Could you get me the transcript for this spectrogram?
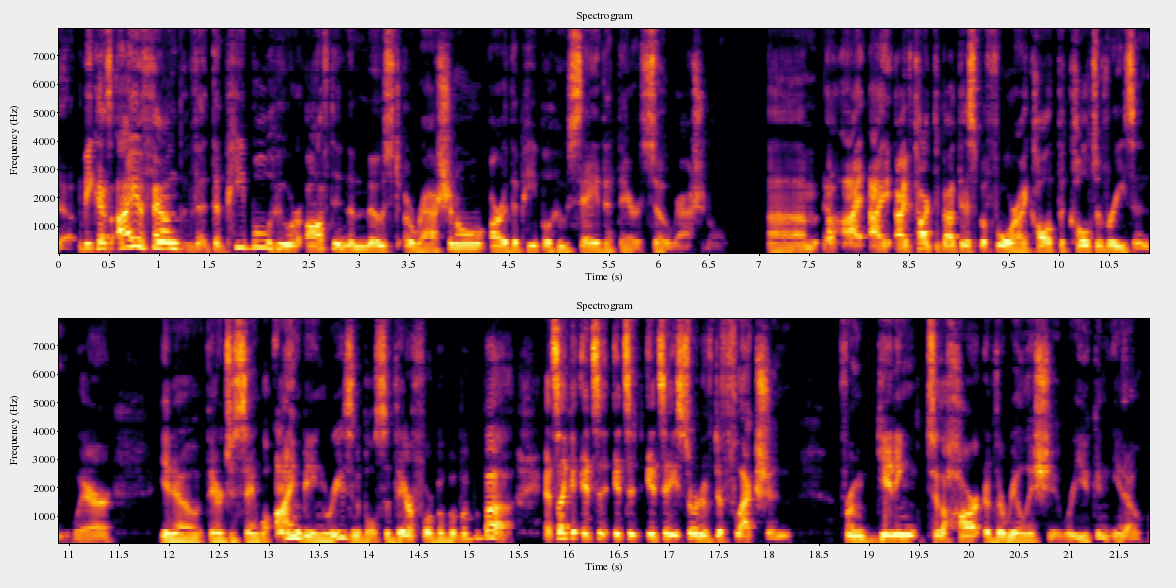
yeah. Because I have found that the people who are often the most irrational are the people who say that they're so rational. Um, yep. I, I, I've talked about this before. I call it the cult of reason, where you know they're just saying well i'm being reasonable so therefore blah blah blah blah blah it's like it's a it's a it's a sort of deflection from getting to the heart of the real issue where you can you know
